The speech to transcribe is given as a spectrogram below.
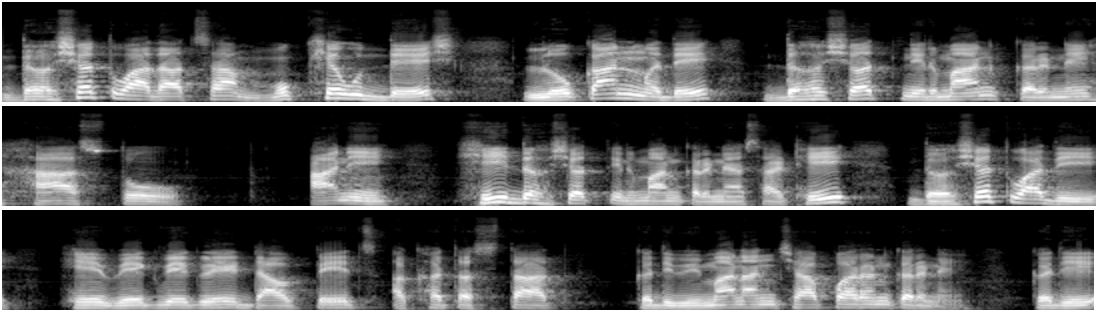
दहशतवादाचा मुख्य उद्देश लोकांमध्ये दहशत निर्माण करणे हा असतो. आणि ही दहशत निर्माण करण्यासाठी दहशतवादी हे वेगवेगळे डावपेच आखत असतात. कधी विमानांचे अपहरण करणे कधी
